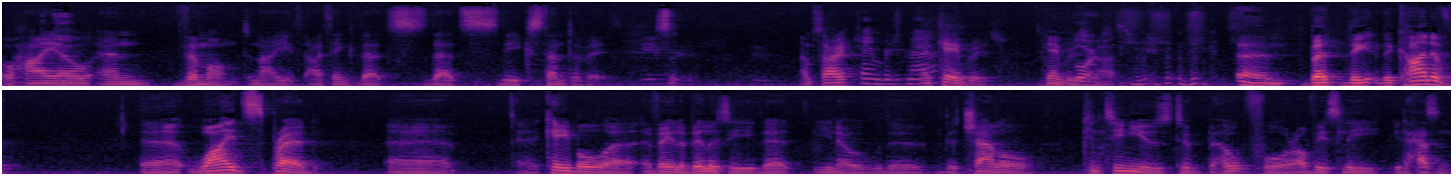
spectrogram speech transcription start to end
Ohio, and Vermont, and I, I think that's that's the extent of it. So- I'm sorry. Cambridge, Uh, Cambridge, Cambridge. Mass. um, but the the kind of uh, widespread uh, uh, cable uh, availability that you know the the channel continues to hope for. Obviously, it hasn't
